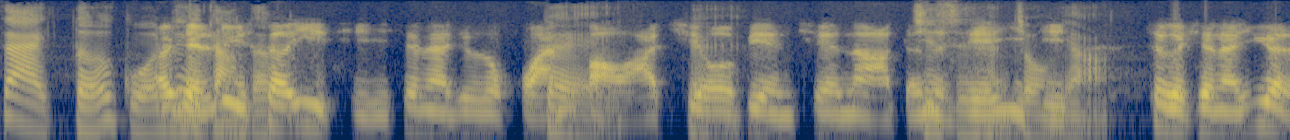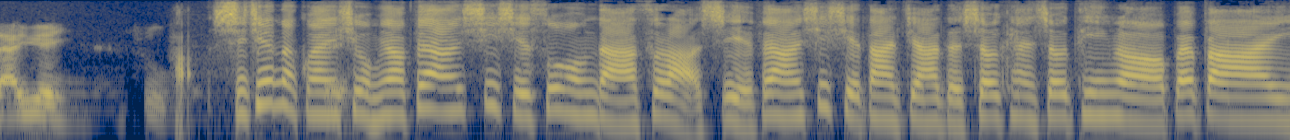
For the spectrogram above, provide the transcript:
在德国，而且绿色议题现在就是环保啊、气候变迁啊等等这些议题，这个现在越来越引人注目。好，时间的关系，我们要非常谢谢苏宏达苏老师，也非常谢谢大家的收看收听喽，拜拜。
